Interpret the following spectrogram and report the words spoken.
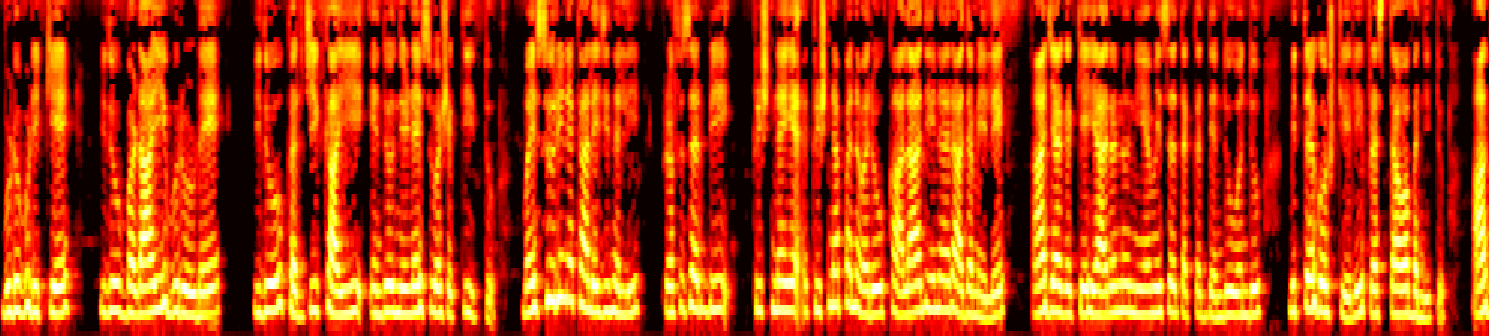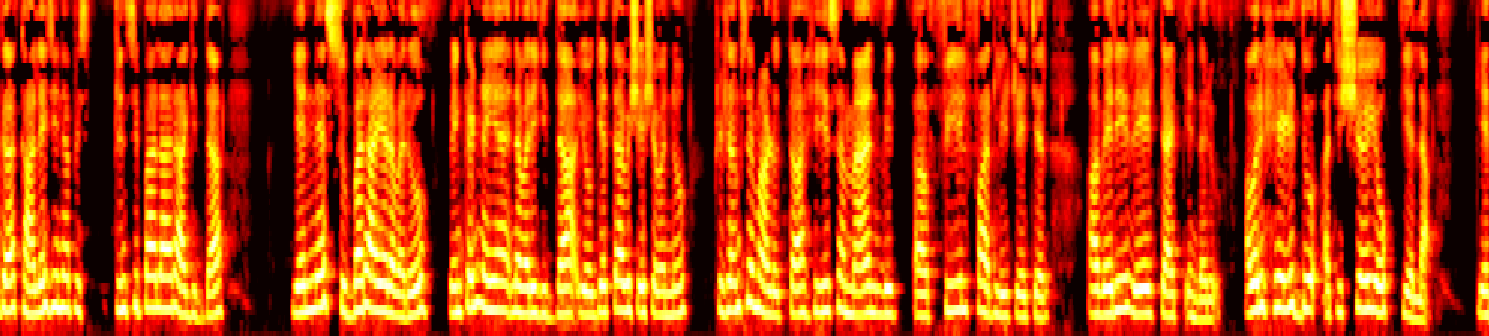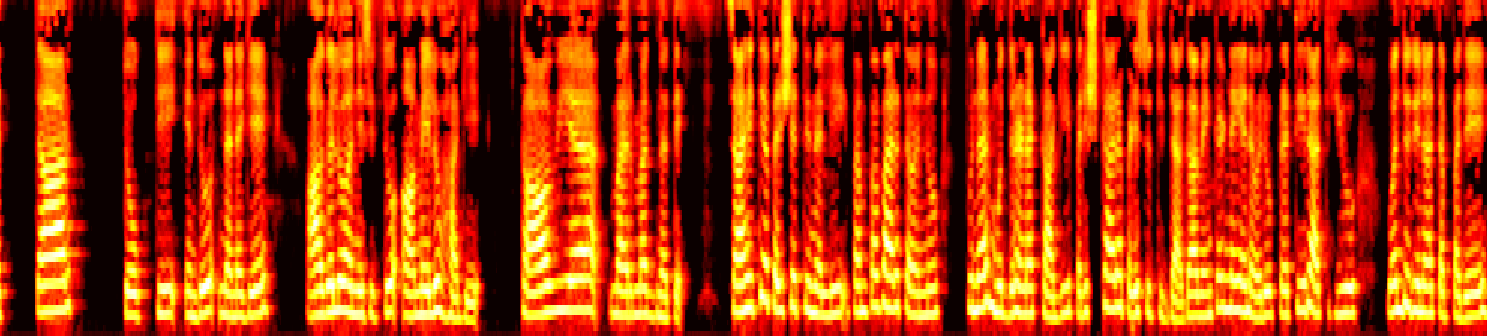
ಬುಡುಬುಡಿಕೆ. ಇದು ಬಡಾಯಿ ಬುರುಡೆ. ಇದು ಕರ್ಜಿಕಾಯಿ ಎಂದು ನಿರ್ಣಯಿಸುವ ಶಕ್ತಿ ಇತ್ತು. ಮೈಸೂರಿನ ಕಾಲೇಜಿನಲ್ಲಿ ಪ್ರೊಫೆಸರ್ ಬಿ ಕೃಷ್ಣಯ್ಯ, ಕೃಷ್ಣಪ್ಪನವರು ಕಾಲಾಧೀನರಾದ ಮೇಲೆ ಆ ಜಾಗಕ್ಕೆ ಯಾರನ್ನು ನಿಯಮಿಸತಕ್ಕದ್ದೆಂದು ಒಂದು ಮಿತ್ರಗೋಷ್ಠಿಯಲ್ಲಿ ಪ್ರಸ್ತಾವ ಬಂದಿತ್ತು. ಆಗ ಕಾಲೇಜಿನ ಪ್ರಿನ್ಸಿಪಾಲರಾಗಿದ್ದ ಎನ್ ಎಸ್ ಸುಬ್ಬರಾಯರವರು ವೆಂಕಣ್ಣಯ್ಯನವರಿಗಿದ್ದ ಯೋಗ್ಯತಾ ವಿಶೇಷವನ್ನು ಪ್ರಶಂಸೆ ಮಾಡುತ್ತಾ he's a man with a feel for literature a very rare type ಎಂದರು. ಅವರು ಹೇಳಿದ್ದು ಅತಿಶಯೋಕ್ತಿಯಲ್ಲ, ಯಥಾರ್ಥೋಕ್ತಿ ಎಂದು ನನಗೆ ಆಗಲೂ ಅನ್ನಿಸಿತ್ತು ಆಮೇಲೂ ಹಾಗೆಯೇ ಕಾವ್ಯ ಮರ್ಮಜ್ಞತೆ ಸಾಹಿತ್ಯ ಪರಿಷತ್ತಿನಲ್ಲಿ ಪಂಪಭಾರತವನ್ನು ಪುನರ್ಮುದ್ರಣಕ್ಕಾಗಿ ಪರಿಷ್ಕಾರಪಡಿಸುತ್ತಿದ್ದಾಗ ವೆಂಕಣ್ಣಯ್ಯನವರು ಪ್ರತಿ ರಾತ್ರಿಯೂ ಒಂದು ದಿನ ತಪ್ಪದೆ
